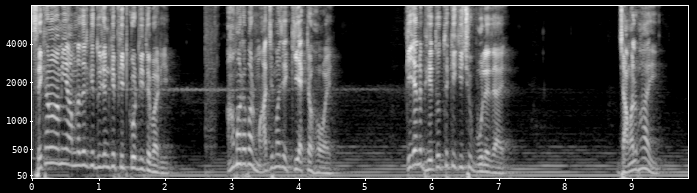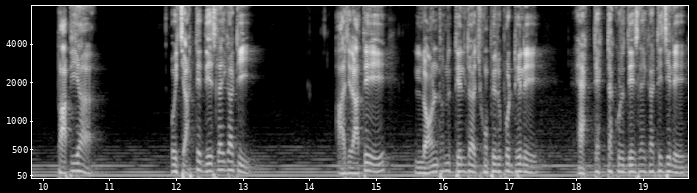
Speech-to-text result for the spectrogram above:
সেখানেও আমি আপনাদেরকে দুজনকে ফিট করে দিতে পারি। আমার আবার মাঝে মাঝে কি একটা হয়? কে যেন ভেতর থেকে কিছু বলে দেয়। জামাল ভাই পাপিয়া ওই চারটে দেশলাই কাটি আজ রাতে লন্ডনের তেলটা ঝোপের উপর ঢেলে একটা একটা করে দেশলাই কাটি জেলে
